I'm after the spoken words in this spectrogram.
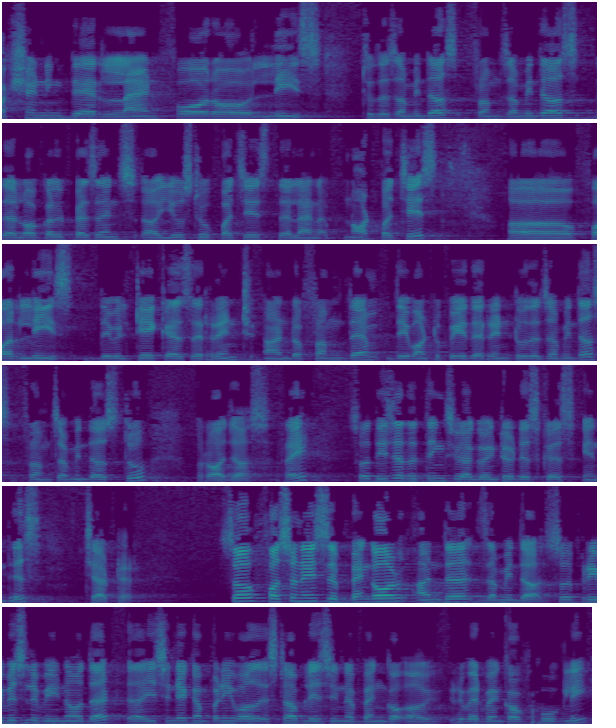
auctioning their land for uh, lease to the zamindars. From zamindars, the local peasants uh, used to purchase the land, not purchase. For lease, they will take as a rent, and from them they want to pay the rent to the zamindars. From zamindars to rajas, right? So these are the things we are going to discuss in this chapter. So first one is Bengal and the Zamindar. So previously we know that uh, East India Company was established in a Bengal, uh, river bank of Hooghly,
